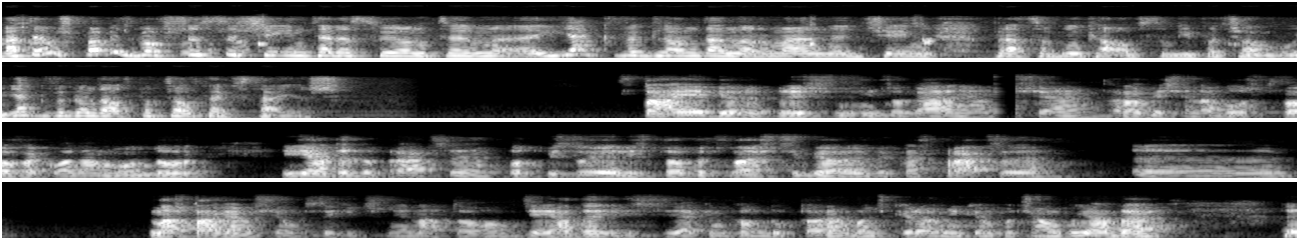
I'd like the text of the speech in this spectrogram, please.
Mateusz, powiedz, bo wszyscy się interesują tym, e, jak wygląda normalny dzień pracownika obsługi pociągu. Jak wygląda od początku, jak wstajesz? Wstaję, biorę prysznic, ogarniam się, robię się na bóstwo, zakładam mundur i jadę do pracy. Podpisuję listę obecności, biorę wykaz pracy, yy, nastawiam się psychicznie na to, gdzie jadę i z jakim konduktorem bądź kierownikiem pociągu jadę. Yy,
